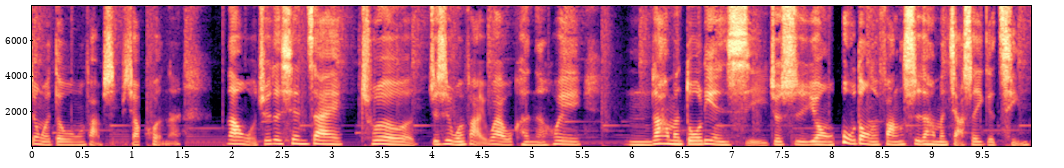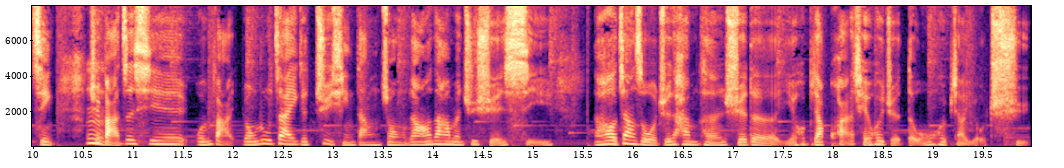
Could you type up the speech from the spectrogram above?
认为德文文法是比较困难。那我觉得现在除了就是文法以外，我可能会嗯让他们多练习，就是用互动的方式，让他们假设一个情境，去把这些文法融入在一个句型当中，然后让他们去学习。然后这样子，我觉得他们可能学的也会比较快，而且会觉得我们会比较有趣。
